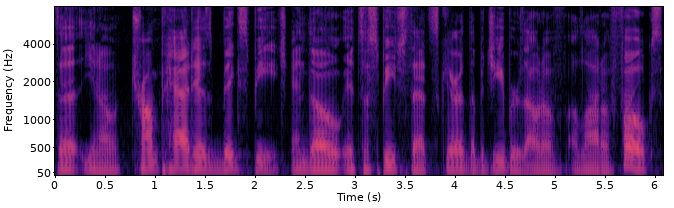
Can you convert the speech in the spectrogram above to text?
the you know trump had his big speech. And though it's a speech that scared the bejeebers out of a lot of folks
